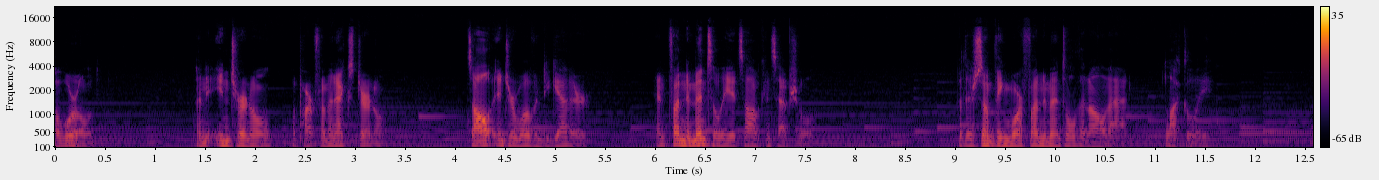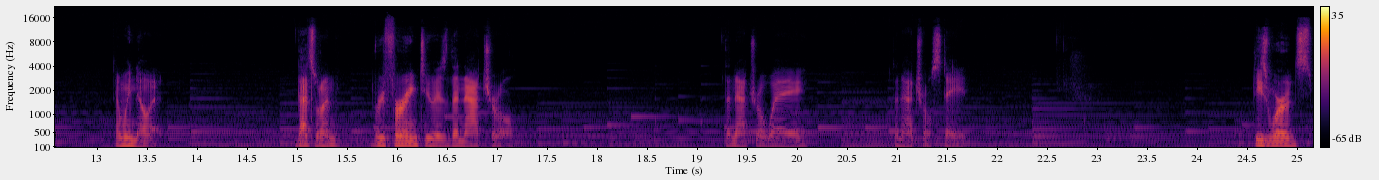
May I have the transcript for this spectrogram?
a world, an internal apart from an external. It's all interwoven together, and fundamentally, it's all conceptual. But there's something more fundamental than all that, luckily. And we know it. That's what I'm referring to as the natural. The natural way, the natural state. These words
